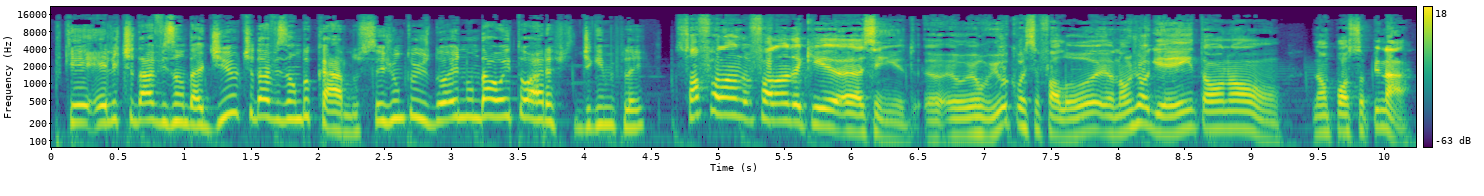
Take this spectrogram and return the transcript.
Porque ele te dá a visão da Jill e te dá a visão do Carlos. Você junta os dois não dá 8 horas de gameplay. Só falando, falando aqui, assim, eu, eu, eu vi o que você falou, eu não joguei, então não, não posso opinar.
